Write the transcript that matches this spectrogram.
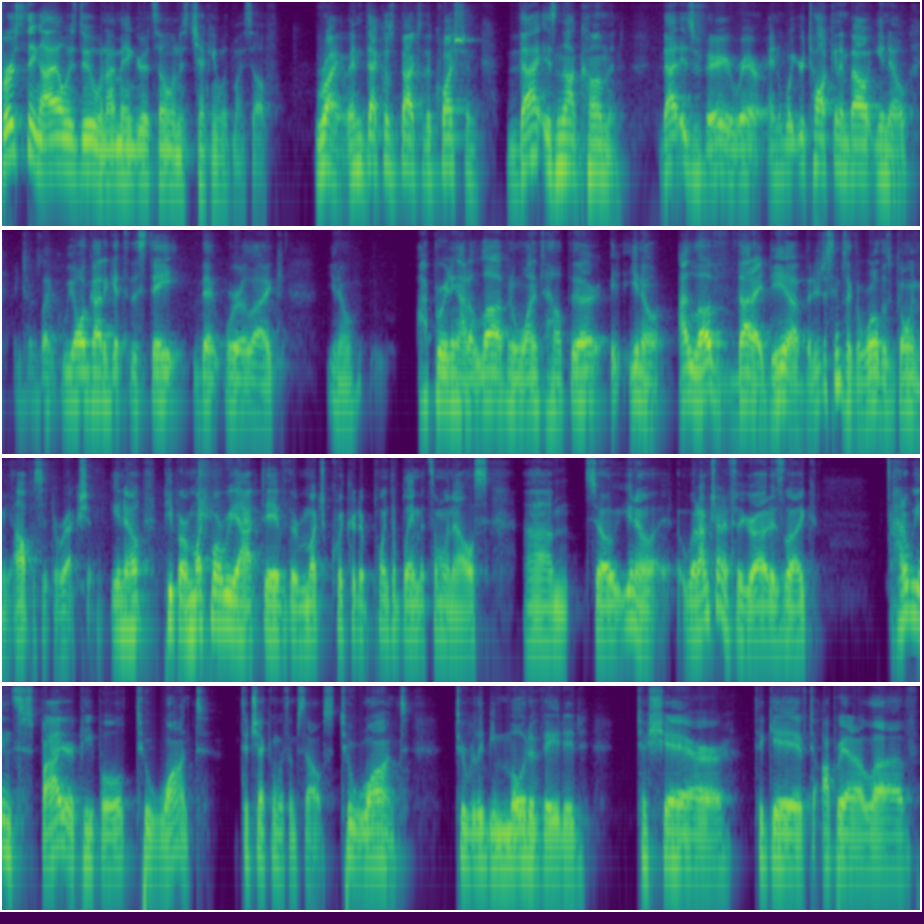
First thing I always do when I'm angry at someone is checking with myself. Right. And that goes back to the question. That is not common. That is very rare. And what you're talking about, you know, in terms like we all got to get to the state that we're like, you know, operating out of love and wanting to help there. It, you know, I love that idea, but it just seems like the world is going the opposite direction. You know, people are much more reactive. They're much quicker to point the blame at someone else. Um, so, you know, what I'm trying to figure out is like, how do we inspire people to want to check in with themselves, to want to really be motivated to share, to give, to operate out of love?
